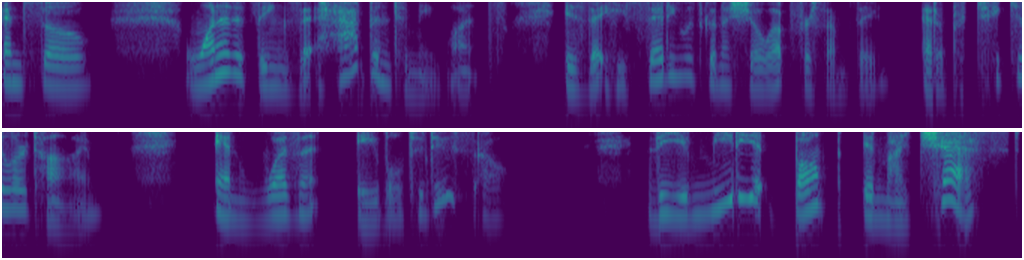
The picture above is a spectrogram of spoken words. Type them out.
And so one of the things that happened to me once is that he said he was going to show up for something at a particular time and wasn't able to do so. The immediate bump in my chest,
